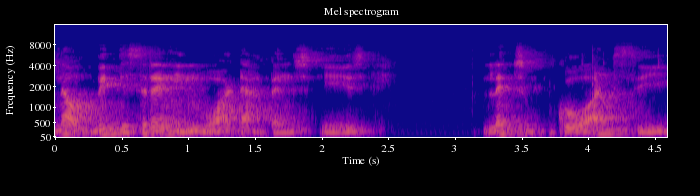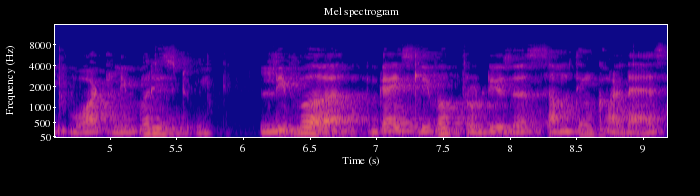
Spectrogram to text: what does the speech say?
Now with this renin what happens is let's go and see what liver is doing. Liver guys liver produces something called as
